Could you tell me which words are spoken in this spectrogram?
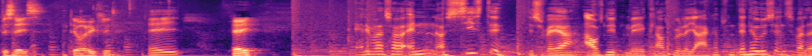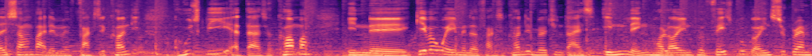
Vi ses. Det var hyggeligt. Hej. Hej. Ja, det var så anden og sidste, desværre, afsnit med Claus Møller Jacobsen. Den her udsendelse var lavet i samarbejde med Faxe Kondi. Og husk lige, at der altså kommer en uh, giveaway med noget Faxe Kondi merchandise inden længe. Hold øje ind på Facebook og Instagram.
